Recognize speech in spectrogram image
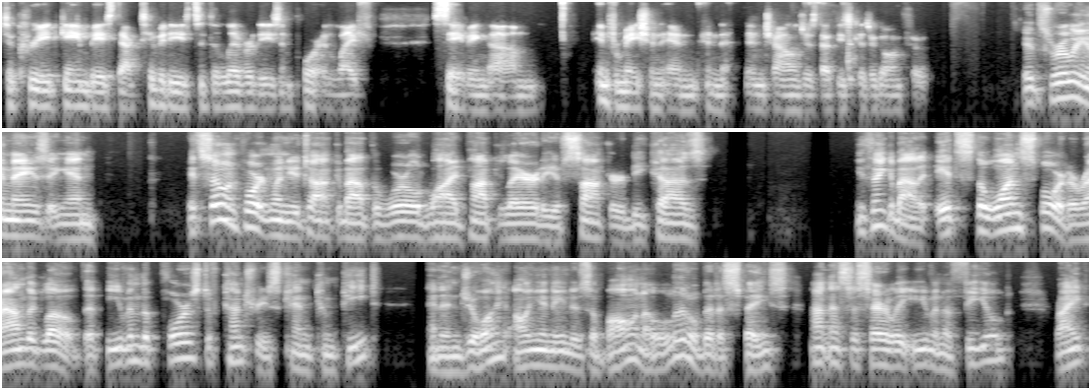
to create game-based activities to deliver these important life-saving um, information and, and, and challenges that these kids are going through It's really amazing. And it's so important when you talk about the worldwide popularity of soccer because you think about it, it's the one sport around the globe that even the poorest of countries can compete and enjoy. All you need is a ball and a little bit of space, not necessarily even a field, right?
